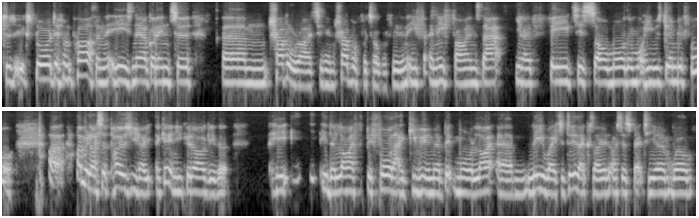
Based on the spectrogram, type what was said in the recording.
to explore a different path, and he's now got into um, travel writing and travel photography, and he and he finds that you know feeds his soul more than what he was doing before. Uh, I mean, I suppose you know again you could argue that he in the life before that gave him a bit more light, um, leeway to do that because I, I, suspect he earned well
